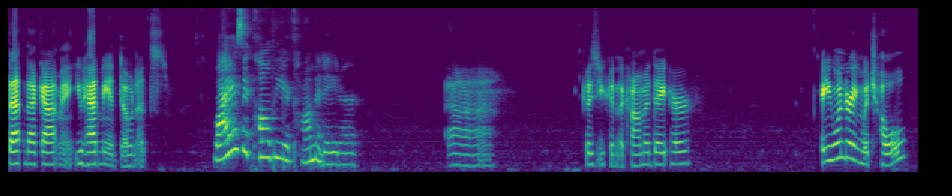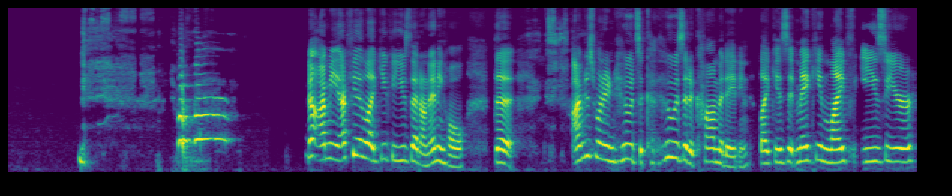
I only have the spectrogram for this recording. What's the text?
That that got me. You had me at donuts. Why is it called the accommodator? Uh because you can accommodate her. Are you wondering which hole? No, I mean, I feel like you could use that on any hole. The I'm just wondering who it's ac- who is it accommodating? Like, is it making life easier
